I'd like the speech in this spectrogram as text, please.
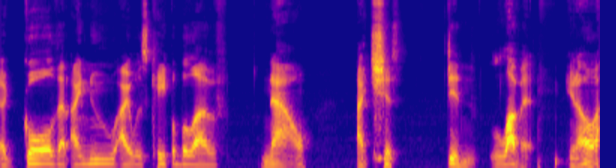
a goal that I knew I was capable of. Now, I just didn't love it. You know,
